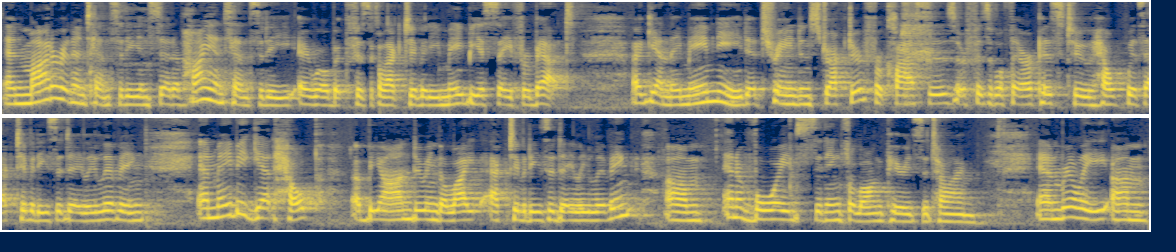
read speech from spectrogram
and moderate intensity instead of high intensity aerobic physical activity may be a safer bet. Again, they may need a trained instructor for classes or physical therapists to help with activities of daily living and maybe get help uh, beyond doing the light activities of daily living um, and avoid sitting for long periods of time. And really um,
